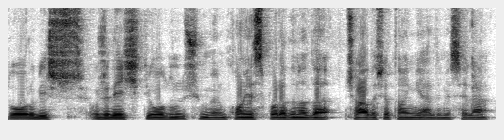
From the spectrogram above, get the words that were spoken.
doğru bir hoca değişikliği olduğunu düşünmüyorum. Konya Spor adına da Çağdaş Atan geldi mesela.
